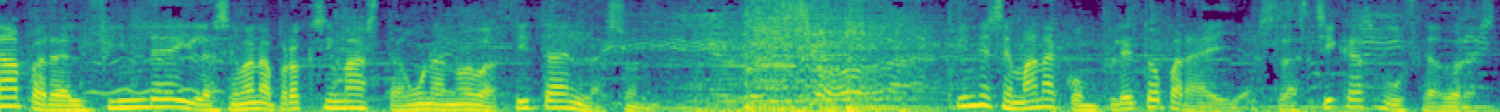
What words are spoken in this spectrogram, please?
Agenda para el fin de y la semana próxima hasta una nueva cita en la Sony. Fin de semana completo para ellas, las chicas buceadoras,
